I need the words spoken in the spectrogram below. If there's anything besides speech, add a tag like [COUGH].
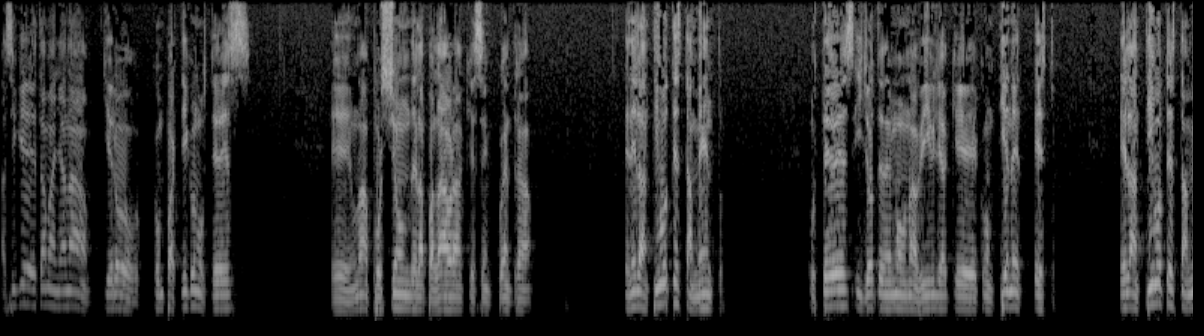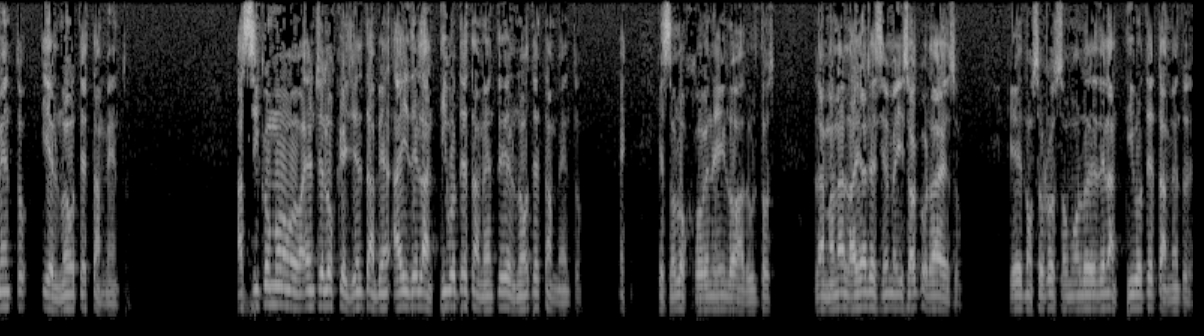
Así que esta mañana quiero compartir con ustedes eh, una porción de la palabra que se encuentra en el Antiguo Testamento. Ustedes y yo tenemos una Biblia que contiene esto, el Antiguo Testamento y el Nuevo Testamento. Así como entre los creyentes también hay del Antiguo Testamento y del Nuevo Testamento, [LAUGHS] que son los jóvenes y los adultos. La hermana Laia recién me hizo acordar de eso, que nosotros somos los del Antiguo Testamento,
